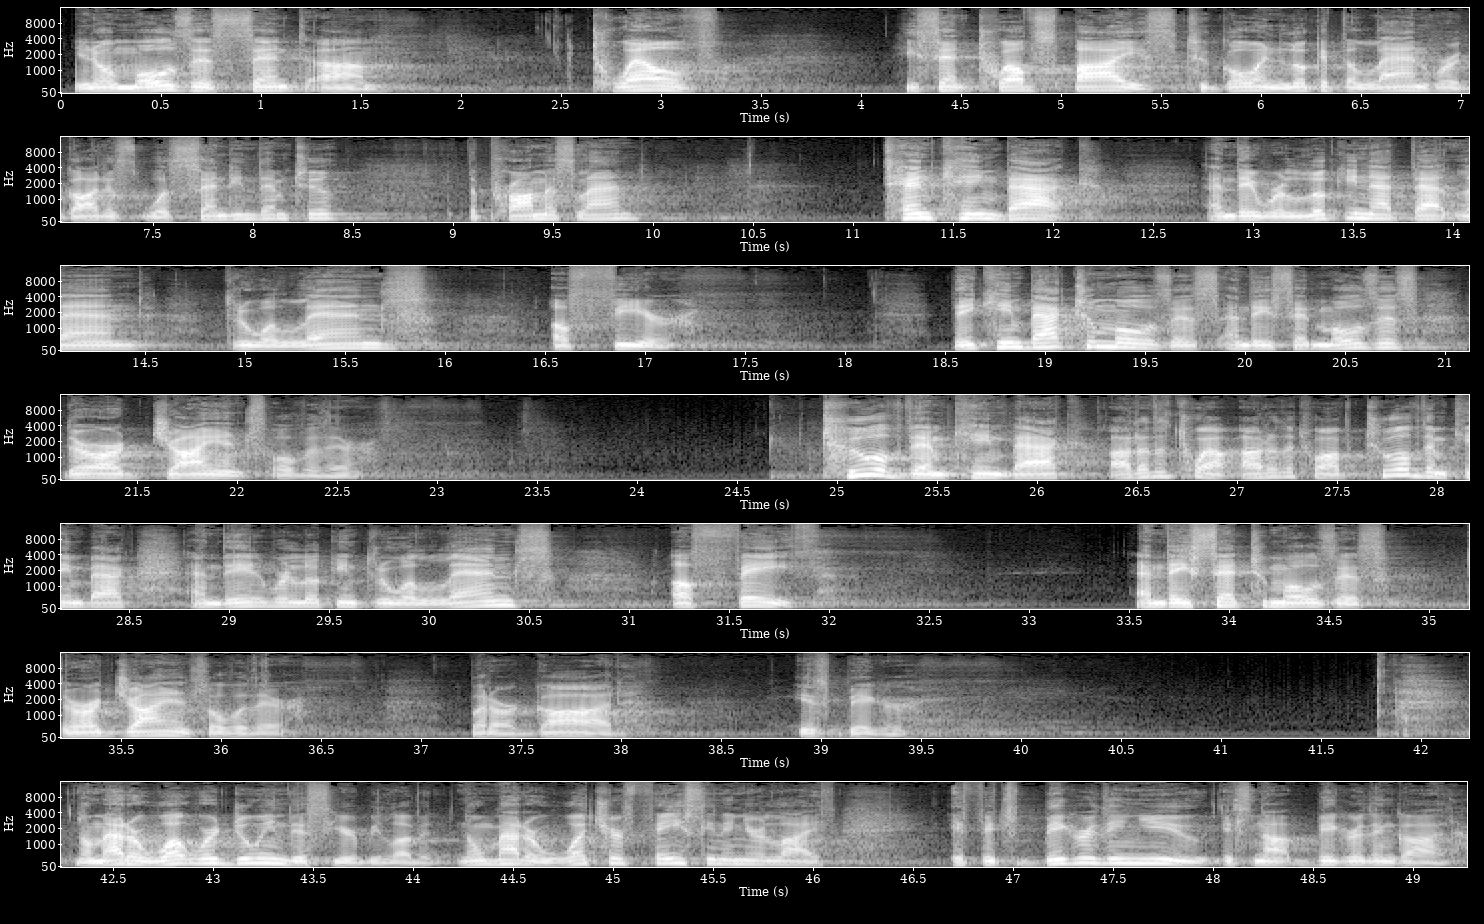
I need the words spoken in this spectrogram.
You know, Moses sent um, 12, he sent 12 spies to go and look at the land where God is, was sending them to, the promised land. 10 came back, and they were looking at that land through a lens of fear. They came back to Moses and they said, Moses, there are giants over there. Two of them came back out of the 12, out of the 12, two of them came back and they were looking through a lens of faith. And they said to Moses, There are giants over there, but our God is bigger. No matter what we're doing this year, beloved, no matter what you're facing in your life, if it's bigger than you, it's not bigger than God.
